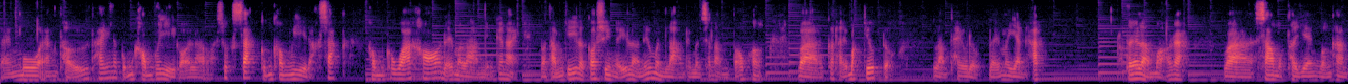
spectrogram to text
bạn mua ăn thử thấy nó cũng không có gì gọi là xuất sắc cũng không có gì đặc sắc không có quá khó để mà làm những cái này. Và thậm chí là có suy nghĩ là nếu mình làm thì mình sẽ làm tốt hơn và có thể bắt chước được làm theo được để mà giành khách. Thế là mở ra và sau một thời gian vận hành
